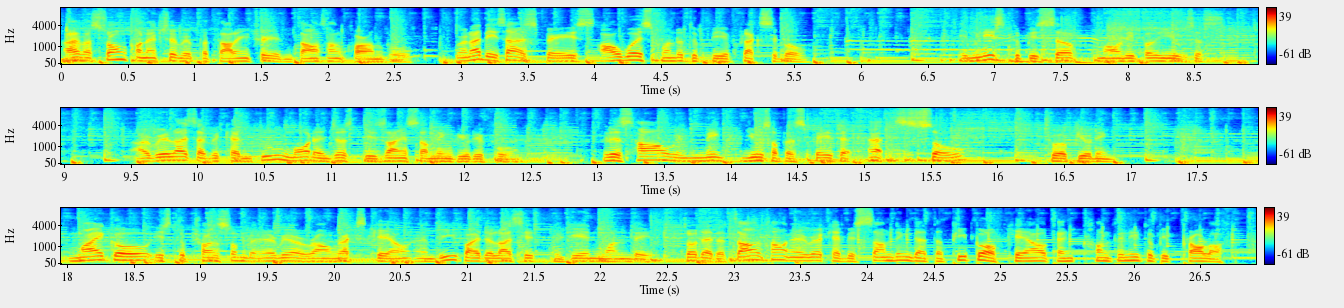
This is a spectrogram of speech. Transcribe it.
I have a strong connection with Petaling Street in downtown Kuala Lumpur. When I design a space, I always wanted to be flexible. It needs to be served multiple users. I realized that we can do more than just design something beautiful. It is how we make use of a space that adds soul to a building. My goal is to transform the area around Rex KL and revitalize it again one day so that the downtown area can be something that the people of KL can continue to be proud of.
